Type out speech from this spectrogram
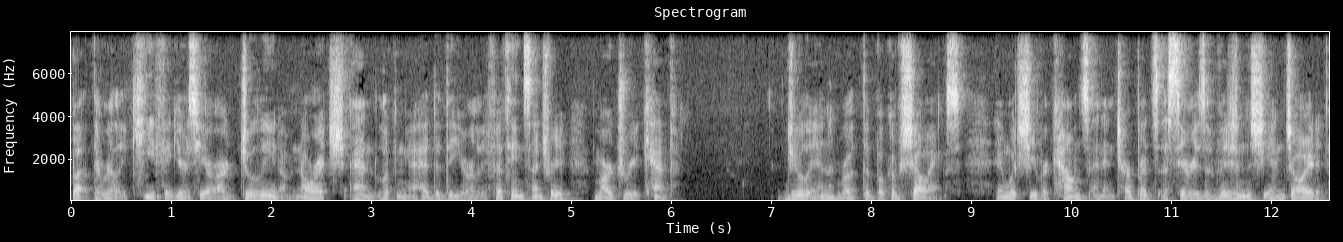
But the really key figures here are Julian of Norwich and, looking ahead to the early 15th century, Margery Kempe. Julian wrote the Book of Showings, in which she recounts and interprets a series of visions she enjoyed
